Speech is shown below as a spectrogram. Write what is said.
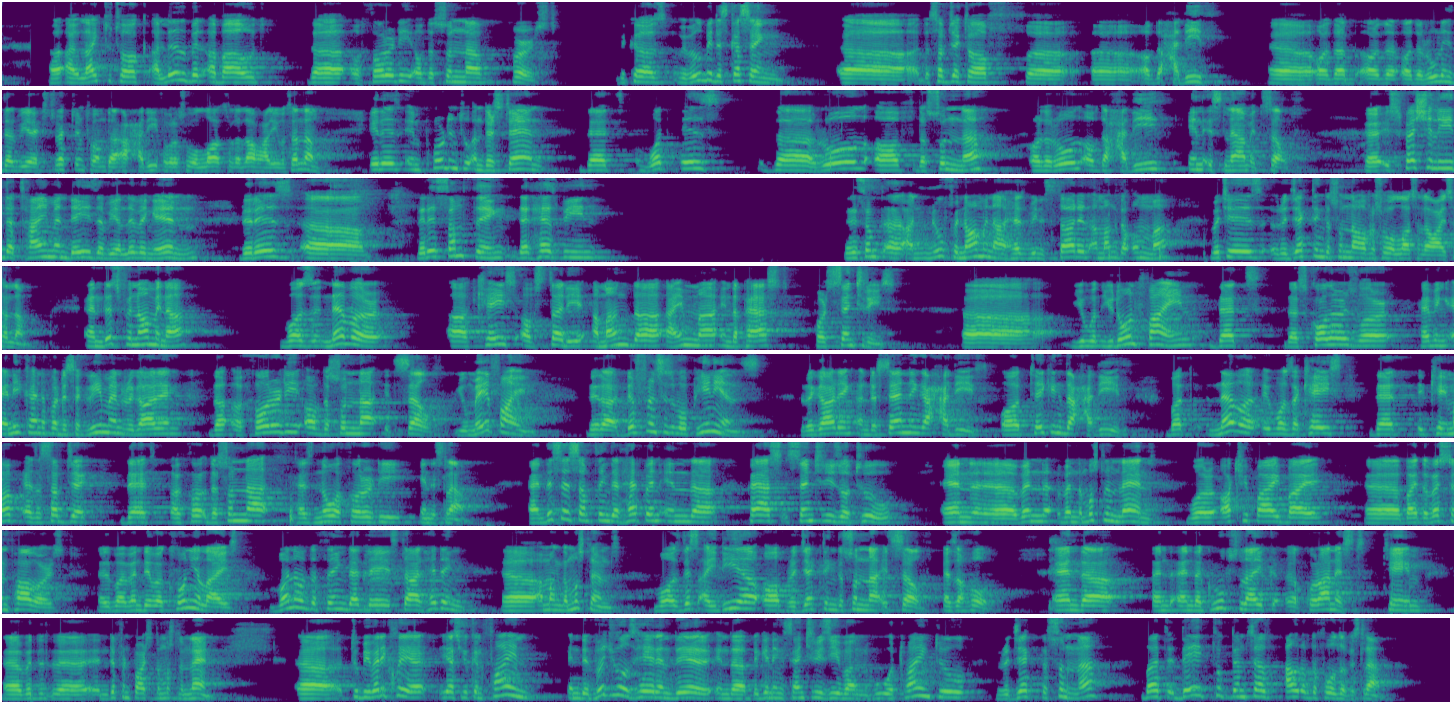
Uh, I would like to talk a little bit about the authority of the Sunnah first because we will be discussing uh, the subject of, uh, uh, of the hadith uh, or, the, or, the, or the rulings that we are extracting from the hadith of Rasulullah. It is important to understand that what is the role of the sunnah or the role of the hadith in Islam itself. Uh, especially the time and days that we are living in, there is, uh, there is something that has been there is some uh, a new phenomena has been started among the ummah, which is rejecting the sunnah of Rasulullah. And this phenomena was never a case of study among the ai in the past for centuries. Uh, you, will, you don't find that the scholars were having any kind of a disagreement regarding the authority of the sunnah itself. You may find there are differences of opinions regarding understanding a hadith or taking the hadith, but never it was a case that it came up as a subject that the sunnah has no authority in Islam. And this is something that happened in the past centuries or two. And uh, when, when the Muslim lands were occupied by, uh, by the Western powers, uh, when they were colonialized, one of the things that they start hitting uh, among the Muslims was this idea of rejecting the Sunnah itself as a whole. And, uh, and, and the groups like uh, Quranists came uh, with the, in different parts of the Muslim land. Uh, to be very clear, yes, you can find individuals here and there in the beginning centuries even who were trying to reject the Sunnah, but they took themselves out of the fold of Islam.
